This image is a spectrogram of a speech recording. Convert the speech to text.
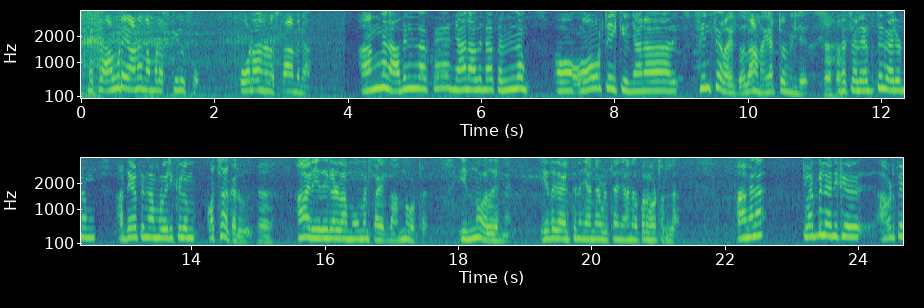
എന്നുവെച്ചാൽ അവിടെയാണ് നമ്മുടെ സ്കിൽസ് ഓടാനുള്ള സ്റ്റാമിന അങ്ങനെ അതിൽ നിന്നൊക്കെ ഞാൻ അതിന്റെ അകത്തെല്ലാം ഓവർടേക്ക് ഞാൻ ആ സിൻസിയർ ആയിരുന്നു. അതാണ് ഏറ്റവും വലിയ. എന്നുവെച്ചാൽ എന്ത് കാര്യമുണ്ടും അദ്ദേഹത്തിന് നമ്മൾ ഒരിക്കലും കൊച്ചാക്കരുത്. ആ. രീതിയിലുള്ള മൂവ്മെന്റ്സ് ആയിരുന്നു അന്ന് തൊട്ട് ഇന്നും അത് തന്നെ ഏത് കാര്യത്തിന് ഞാൻ വിളിച്ചാൽ ഞാൻ അപ്പർ ഹോട്ടലില്ല അങ്ങനെ ക്ലബിൽ എനിക്ക് അവിടുത്തെ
